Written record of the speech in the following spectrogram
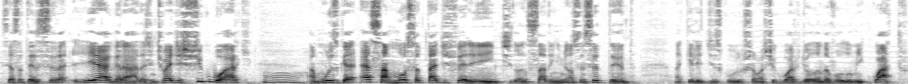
se essa terceira lhe agrada. A gente vai de Chico Buarque. A música é Essa Moça Tá Diferente, lançada em 1970, naquele disco chama Chico Buarque de Holanda, volume 4.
